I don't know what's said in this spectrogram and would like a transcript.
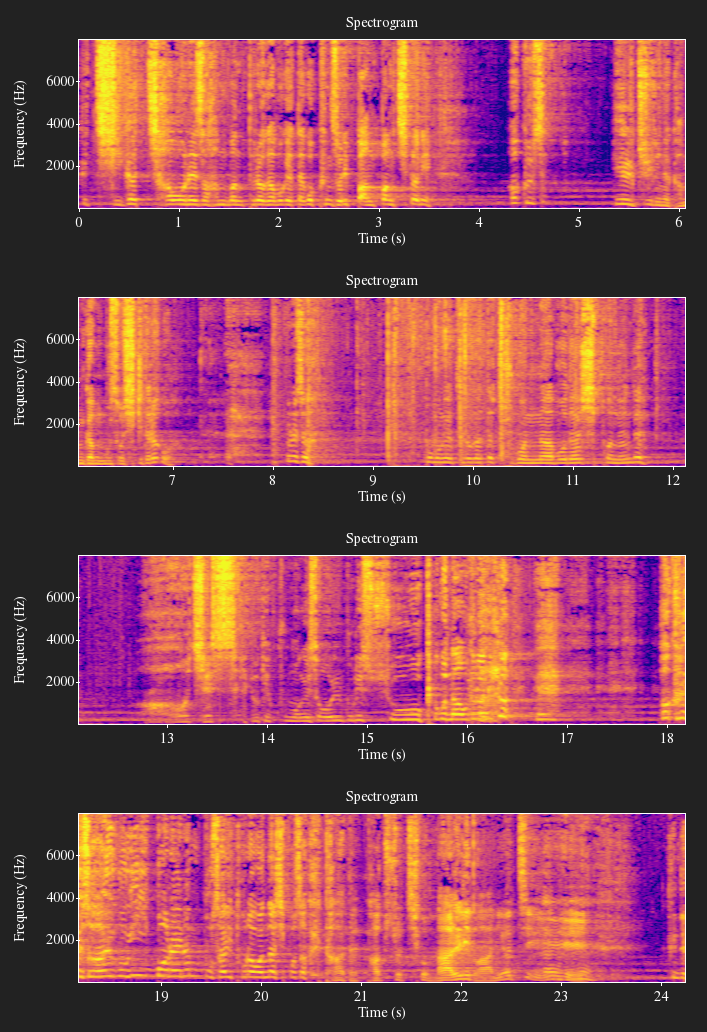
그 지가 차원에서 한번 들어가 보겠다고 큰 소리 빵빵 치더니 아 글쎄 일주일이나 감감무소시키더라고. 그래서 구멍에 들어갔다 죽었나 보다 싶었는데 아, 어제 새벽에 구멍에서 얼굴이 쑥 하고 나오더라니까. 아, 그래서 아이고 이번에는 무사히 돌아왔나 싶어서 다들 박수 치고 난리도 아니었지. 근데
